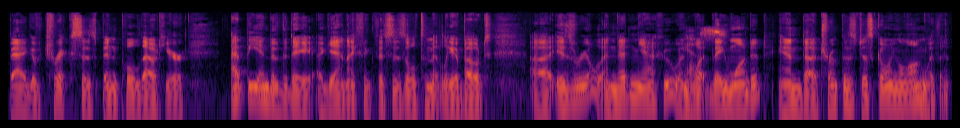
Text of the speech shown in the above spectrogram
bag of tricks has been pulled out here at the end of the day, again, I think this is ultimately about uh, Israel and Netanyahu and yes. what they wanted, and uh, Trump is just going along with it.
